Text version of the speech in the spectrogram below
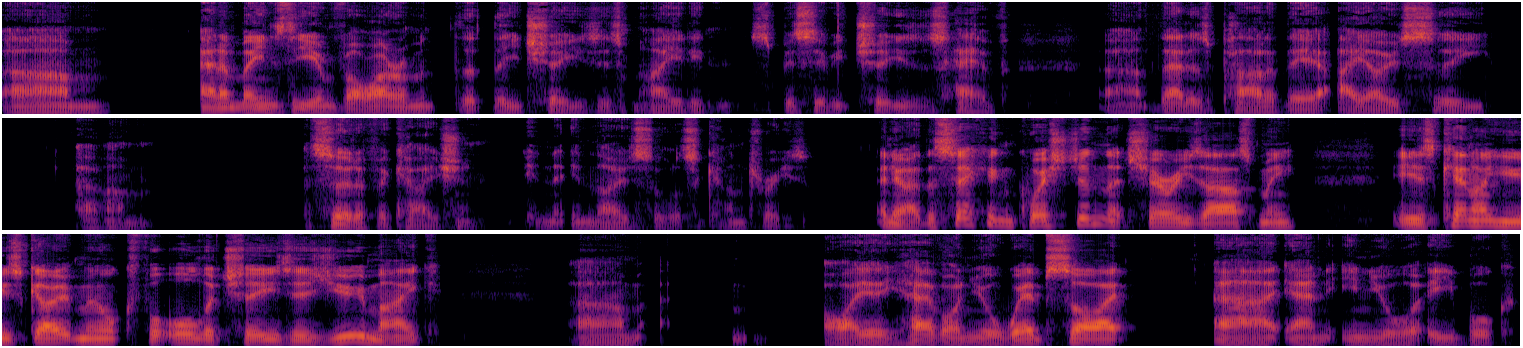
Um, and it means the environment that the cheese is made in. Specific cheeses have uh, that as part of their AOC um, certification in, in those sorts of countries. Anyway, the second question that Sherry's asked me is Can I use goat milk for all the cheeses you make? Um, I have on your website uh, and in your ebook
